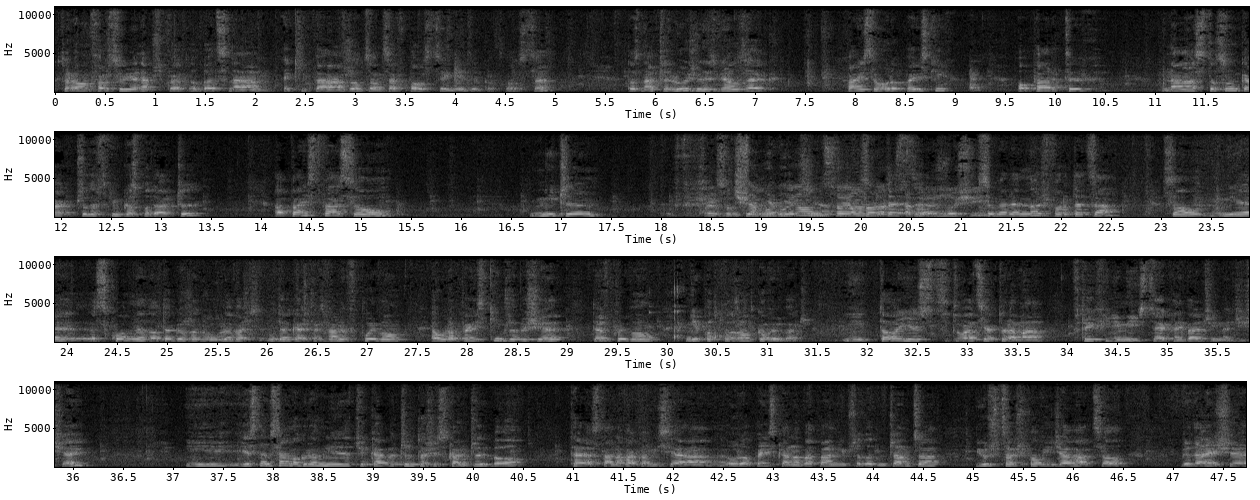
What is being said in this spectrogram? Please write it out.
którą forsuje na przykład obecna ekipa rządząca w Polsce i nie tylko w Polsce. To znaczy luźny związek państw europejskich opartych na stosunkach przede wszystkim gospodarczych, a państwa są niczym swoją fortecy, suwerenność forteca są nieskłonne do tego, żeby ulewać, ulegać tak zwanym wpływom europejskim, żeby się tym wpływom nie podporządkowywać. I to jest sytuacja, która ma w tej chwili miejsce jak najbardziej na dzisiaj. I jestem sam ogromnie ciekawy, czym to się skończy, bo teraz ta nowa Komisja Europejska, nowa pani przewodnicząca już coś powiedziała, co wydaje się,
